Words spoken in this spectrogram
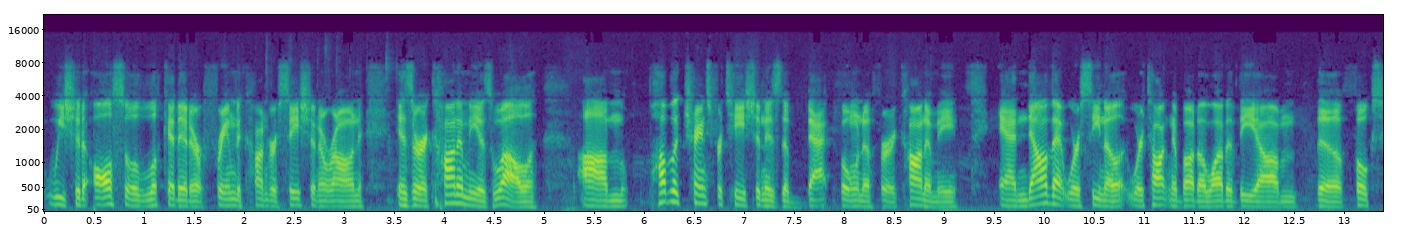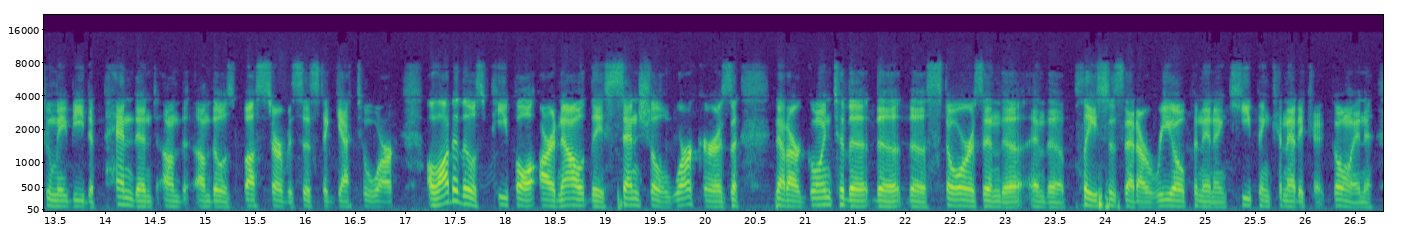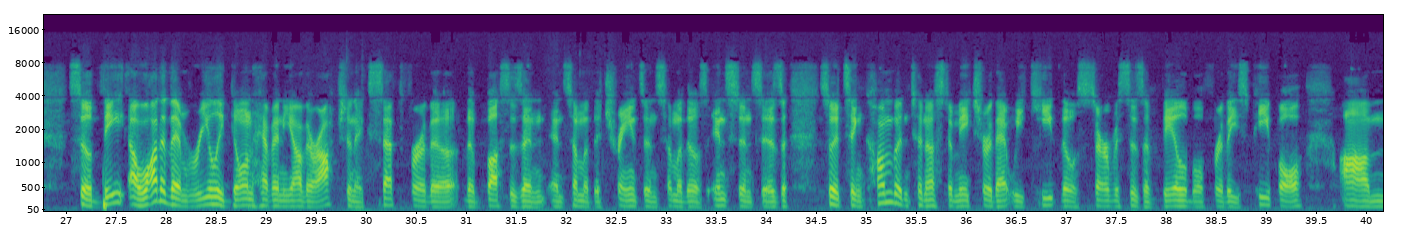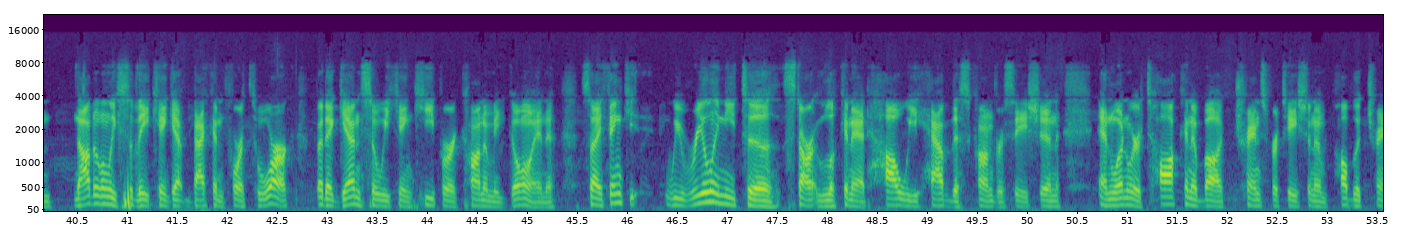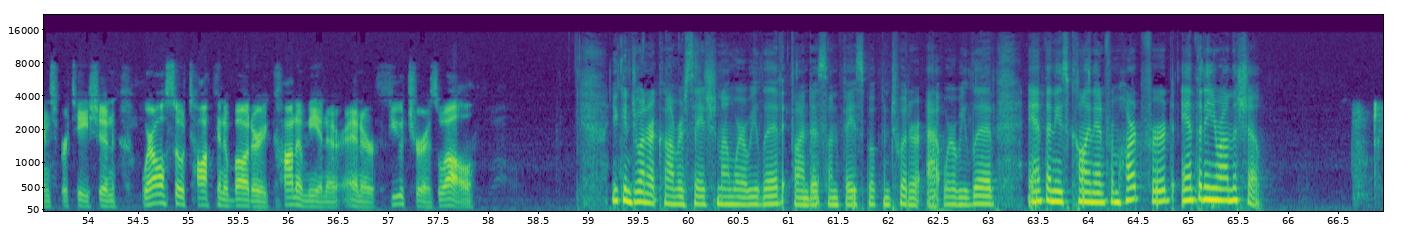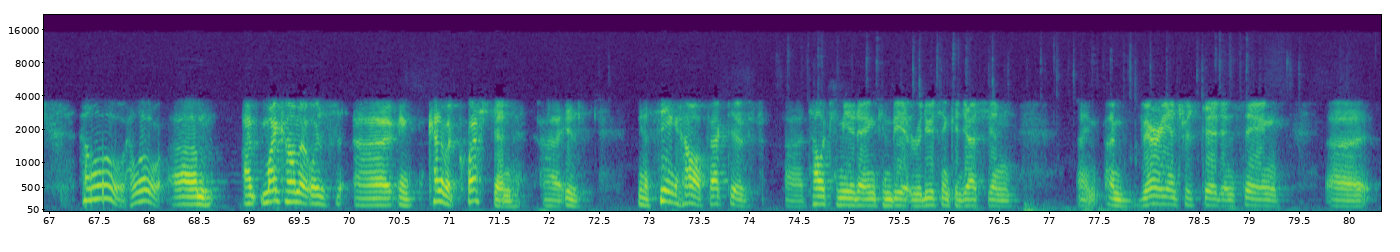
we should also look at it or frame the conversation around is our economy as well. Um, public transportation is the backbone of our economy, and now that we're seeing, a, we're talking about a lot of the um, the folks who may be dependent on the, on those bus services to get to work. A lot of those people are now the essential workers that are going to the, the, the stores and the and the places that are reopening and keeping Connecticut going. So they a lot of them really don't have any other option except for the, the buses and, and some of the trains in some of those instances. So it's incumbent on us to make sure that we keep those services available for these people. Um, not only so they can get back and forth to work, but again, so we can keep our economy going. So I think we really need to start looking at how we have this conversation. And when we're talking about transportation and public transportation, we're also talking about our economy and our, and our future as well. You can join our conversation on Where We Live. Find us on Facebook and Twitter at Where We Live. Anthony's calling in from Hartford. Anthony, you're on the show. Hello, hello. Um, I, my comment was uh, in kind of a question uh, is, you know, seeing how effective uh, telecommuting can be at reducing congestion. I'm, I'm very interested in seeing uh,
